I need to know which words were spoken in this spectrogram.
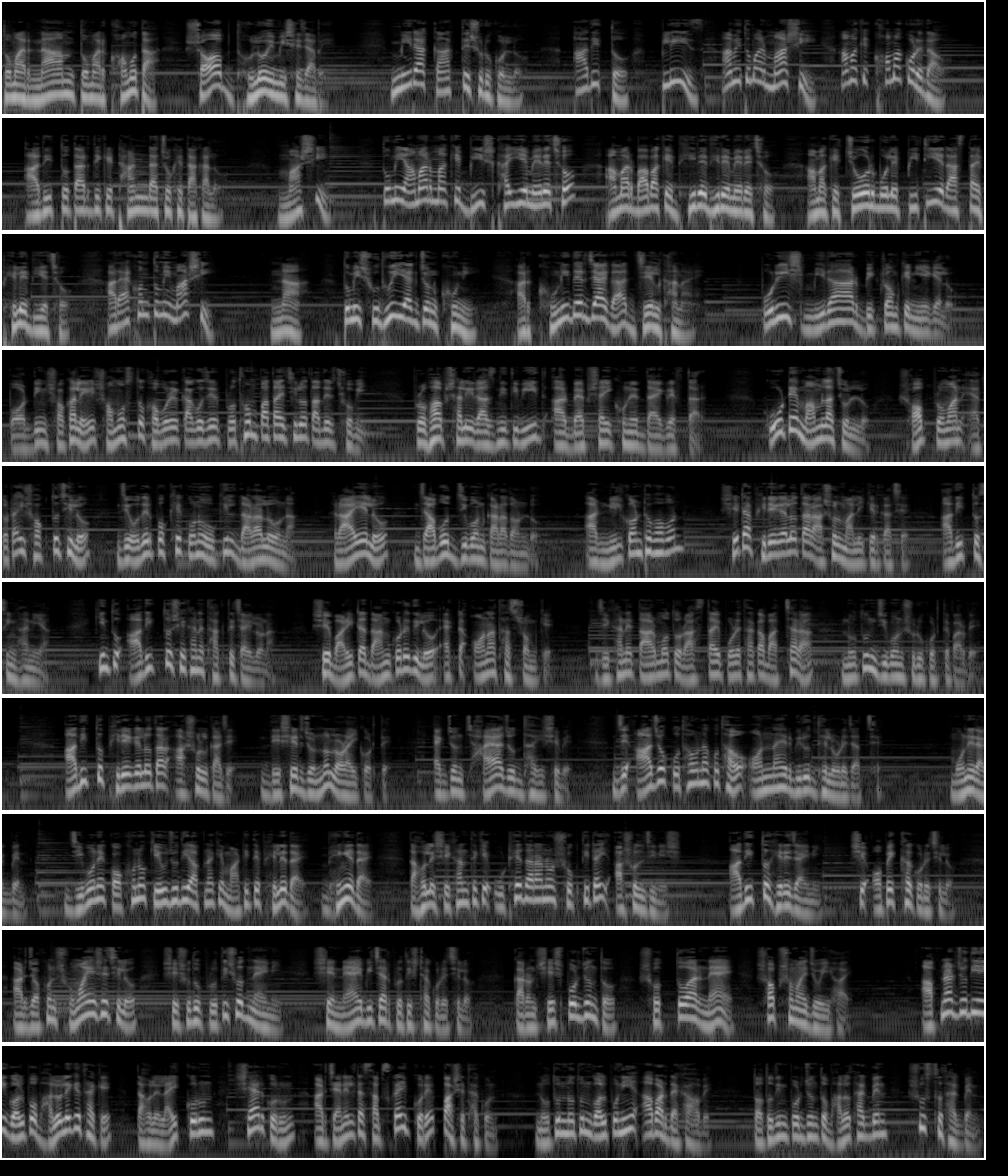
তোমার নাম, তোমার ক্ষমতা, সব ধুলোয় মিশে যাবে। মীরা কাঁদতে শুরু করল। আদিত্য, প্লিজ, আমি তোমার মাসি, আমাকে ক্ষমা করে দাও। আদিত্য তার দিকে ঠান্ডা চোখে তাকালো। মাসি, তুমি আমার মাকে বিষ খাইয়ে মেরেছ, আমার বাবাকে ধীরে ধীরে মেরেছ, আমাকে চোর বলে পিটিয়ে রাস্তায় ফেলে দিয়েছ। আর এখন তুমি মাসি? না, তুমি শুধুই একজন খুনি, আর খুনিদের জায়গা জেলখানায়। পুলিশ মীরা আর বিক্রমকে নিয়ে গেল। পরদিন সকালে সমস্ত খবরের কাগজের প্রথম পাতায় ছিল তাদের ছবি, প্রভাবশালী রাজনীতিবিদ আর ব্যবসায়ী খুনের দায় গ্রেফতার। কোর্টে মামলা চলল সব প্রমাণ এতটাই শক্ত ছিল যে ওদের পক্ষে কোনো উকিল দাঁড়ালোও না। রায় এলো যাবজ্জীবন কারাদণ্ড। আর নীলকণ্ঠ ভবন? সেটা ফিরে গেল তার আসল মালিকের কাছে, আদিত্য সিংহানিয়া। কিন্তু আদিত্য সেখানে থাকতে চাইল না। সে বাড়িটা দান করে দিল একটা অনাথ আশ্রমকে, যেখানে তার মতো রাস্তায় পড়ে থাকা বাচ্চারা নতুন জীবন শুরু করতে পারবে। আদিত্য ফিরে গেল তার আসল কাজে, দেশের জন্য লড়াই করতে। একজন ছায়া যোদ্ধা হিসেবে, যে আজও কোথাও না কোথাও অন্যায়ের বিরুদ্ধে লড়ে যাচ্ছে। মনে রাখবেন, জীবনে কখনো কেউ যদি আপনাকে মাটিতে ফেলে দেয়, ভেঙে দেয়, তাহলে সেখান থেকে উঠে দাঁড়ানোর শক্তিটাই আসল জিনিস। আদিত্য হেরে যায়নি, সে অপেক্ষা করেছিল, আর যখন সময় এসেছিল, সে শুধু প্রতিশোধ নেয়নি, সে ন্যায় বিচার প্রতিষ্ঠা করেছিল, কারণ শেষ পর্যন্ত সত্য আর ন্যায় সবসময় জয়ী হয়। আপনার যদি এই গল্প ভালো লেগে থাকে, তাহলে লাইক করুন, শেয়ার করুন, আর চ্যানেলটা সাবস্ক্রাইব করে পাশে থাকুন। নতুন নতুন গল্প নিয়ে আবার দেখা হবে। ততদিন পর্যন্ত ভালো থাকবেন সুস্থ থাকবেন।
